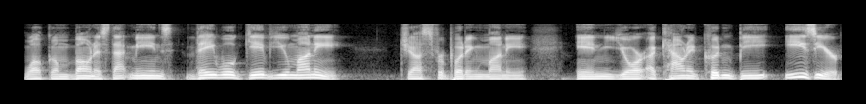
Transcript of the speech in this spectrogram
welcome bonus. That means they will give you money just for putting money in your account. It couldn't be easier.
